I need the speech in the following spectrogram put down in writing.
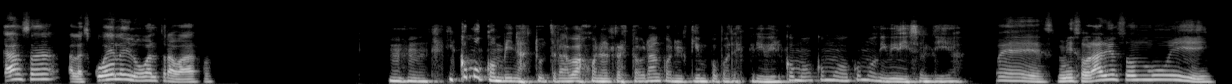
casa a la escuela y luego al trabajo. ¿Y cómo combinas tu trabajo en el restaurante con el tiempo para escribir? ¿Cómo, cómo, cómo dividís el día? Pues mis horarios son muy,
